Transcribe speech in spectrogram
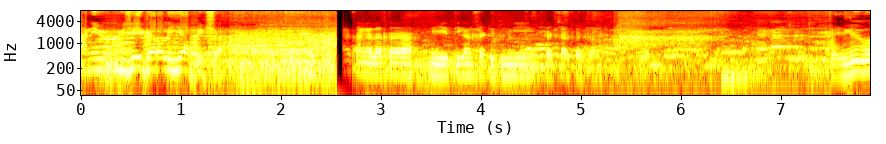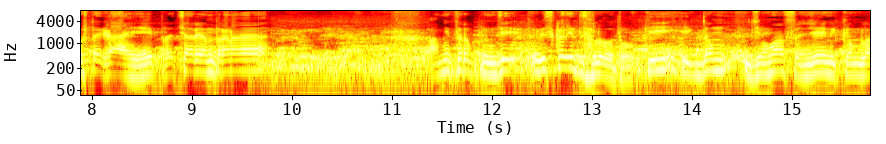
आणि विजयी कराल ही अपेक्षा. सांगाल आता या तिघांसाठी तुम्ही प्रचार करता? पहिली गोष्ट काय आहे प्रचार यंत्रणा आम्ही तर म्हणजे विस्कळीत झालो होतो की एकदम जेव्हा संजय निकमला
